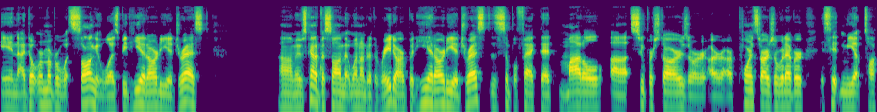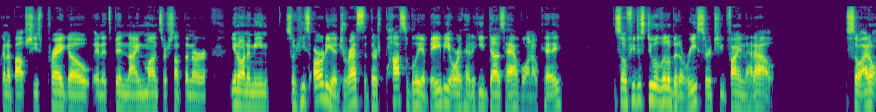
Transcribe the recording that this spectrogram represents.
and I don't remember what song it was, but he had already addressed. Um, it was kind of a song that went under the radar, but he had already addressed the simple fact that model uh, superstars or, or, or porn stars or whatever is hitting me up talking about she's prego and it's been nine months or something, or you know what I mean. So he's already addressed that there's possibly a baby or that he does have one. Okay, so if you just do a little bit of research, you find that out. So I don't,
